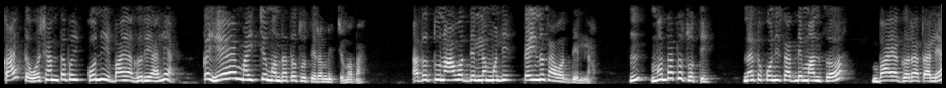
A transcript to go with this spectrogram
काय तर शांताबाई? कोणी बाया घरी आल्या? का हे माईकचे म्हणतातच होते रमेशचे बाबा. आता तू आवाज दिला मध्ये त्याईनच आवाज दिला. हं? म्हणतातच होते. नाही तर कोणी साधले माणसं? बाया घरात आल्या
